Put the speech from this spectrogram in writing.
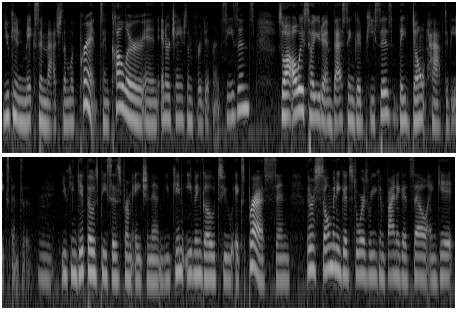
you can mix and match them with prints and color and interchange them for different seasons. So I always tell you to invest in good pieces. They don't have to be expensive. Mm. You can get those pieces from H&M. You can even go to Express and there's so many good stores where you can find a good sale and get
